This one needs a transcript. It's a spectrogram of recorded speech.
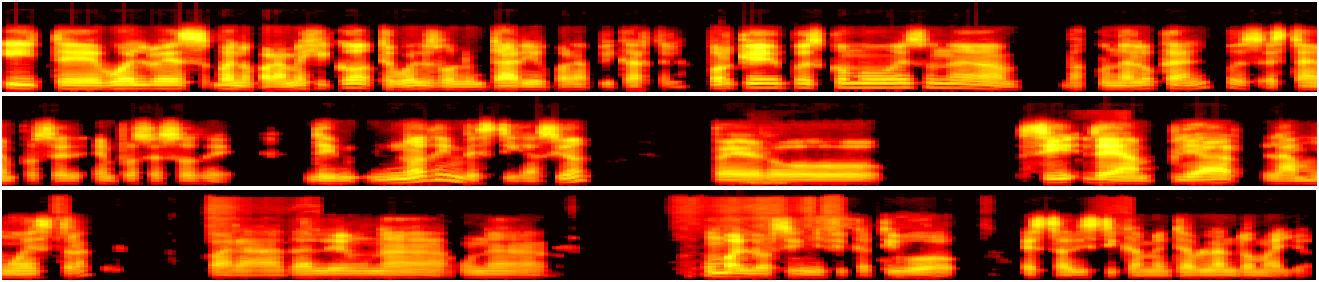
y te vuelves, bueno, para México te vuelves voluntario para aplicártela, porque pues como es una vacuna local, pues está en, en proceso de, no de investigación, pero sí de ampliar la muestra para darle una, una, un valor significativo estadísticamente hablando mayor.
